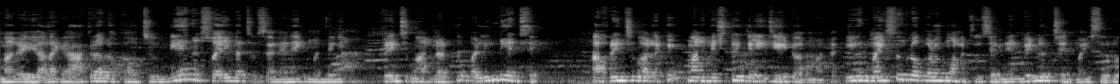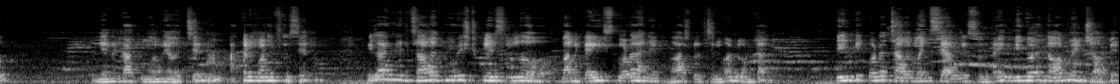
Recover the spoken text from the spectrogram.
మరి అలాగే ఆగ్రాలో కావచ్చు నేను స్వయంగా చూశాను అనేక మందిని ఫ్రెంచ్ మాట్లాడుతూ వాళ్ళు ఇండియన్సే ఆ ఫ్రెంచ్ వాళ్ళకి మన హిస్టరీ తెలియజేయటం అనమాట ఈవెన్ మైసూరులో కూడా మొన్న చూశాను. నేను వెళ్ళి వచ్చాను మైసూరు. నిన్న కాక మొన్నే వచ్చాను. అక్కడ కూడా చూశాను. ఇలా మీరు చాలా టూరిస్ట్ ప్లేసుల్లో మన గైడ్స్ కూడా అనేక భాషలు వచ్చిన వాళ్ళు ఉంటారు. దీనికి కూడా చాలా మంచి శాలరీస్ ఉంటాయి. ఇది కూడా గవర్నమెంట్ జాబే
